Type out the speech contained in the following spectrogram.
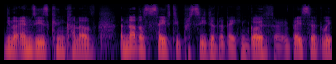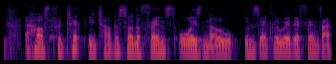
you know, MZs can kind of, another safety procedure that they can go through. Basically, it helps protect each other so the friends always know exactly where their friends are,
